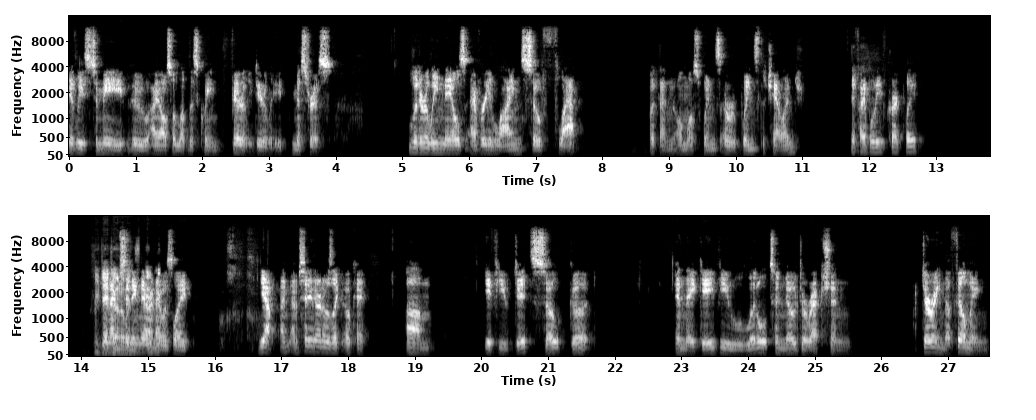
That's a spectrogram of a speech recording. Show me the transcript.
at least to me, who I also love this queen fairly dearly, Mistress, literally nails every line so flat, but then almost wins or wins the challenge, if I believe correctly. And I'm sitting there and I was like, yeah, I'm, I'm sitting there and I was like, okay, um, if you did so good and they gave you little to no direction during the filming,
